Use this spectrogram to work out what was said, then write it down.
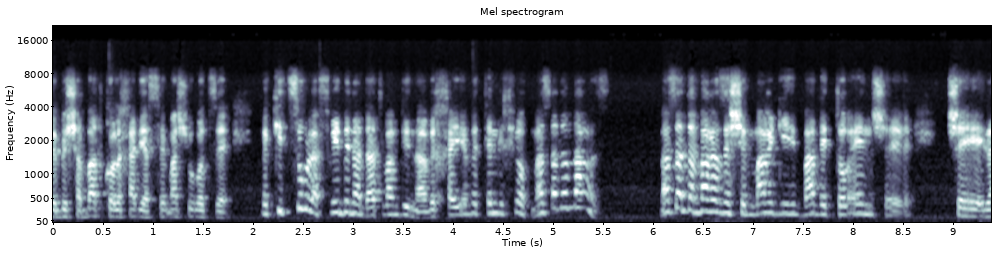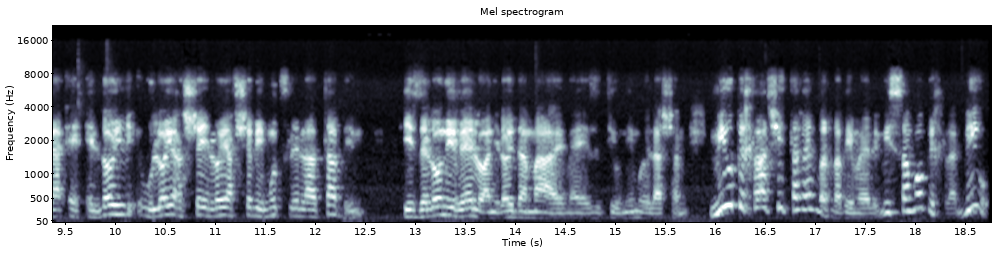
ובשבת כל אחד יעשה מה שהוא רוצה. בקיצור להפריד בין הדת והמדינה וחייב ותן לחיות. מה זה הדבר הזה? מה זה הדבר הזה שמרגי בא וטוען שהוא לא ירשה, לא יאפשר אימוץ ללהט"בים כי זה לא נראה לו, אני לא יודע מה, איזה טיעונים הוא העלה שם. מי הוא בכלל שיתערב בדברים האלה? מי שמו בכלל? מי הוא?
